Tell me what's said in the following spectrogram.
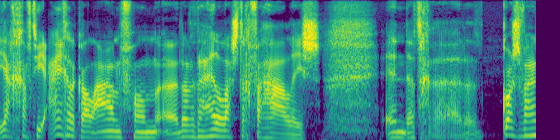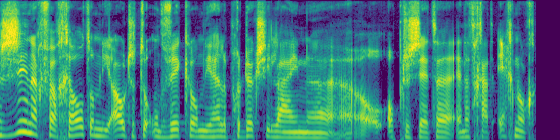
ja, gaf hij eigenlijk al aan van, dat het een heel lastig verhaal is. En dat, dat kost waanzinnig veel geld om die auto te ontwikkelen, om die hele productielijn uh, op te zetten. En dat gaat echt nog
